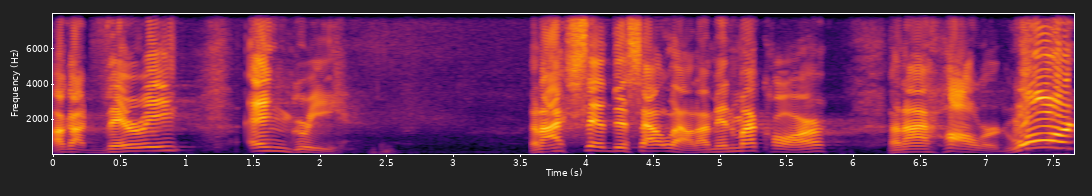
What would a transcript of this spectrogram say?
I got very angry and I said this out loud. I'm in my car and I hollered, Lord,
